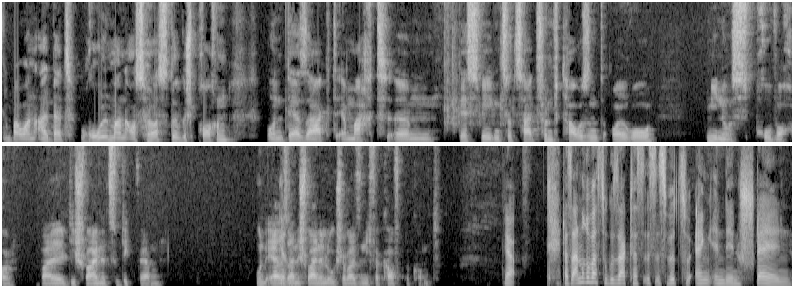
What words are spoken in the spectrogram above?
Bauern Albert Rohlmann aus Hörstel gesprochen und der sagt, er macht ähm, deswegen zurzeit 5000 Euro minus pro Woche, weil die Schweine zu dick werden. Und er Irre. seine Schweine logischerweise nicht verkauft bekommt. Ja. Das andere, was du gesagt hast, ist, es wird zu eng in den Ställen.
